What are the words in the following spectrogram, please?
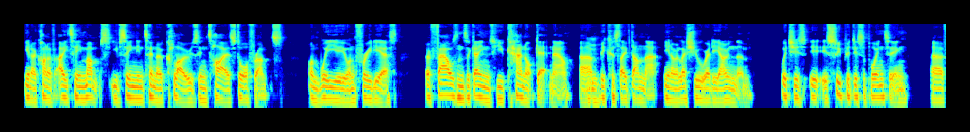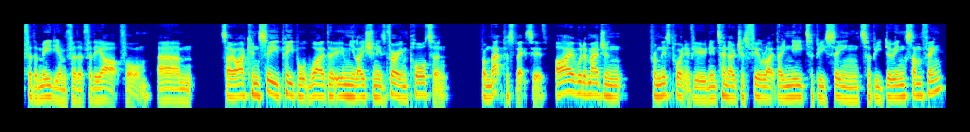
you know, kind of 18 months, you've seen Nintendo close entire storefronts on Wii U, on 3DS. There are thousands of games you cannot get now um, mm. because they've done that, you know, unless you already own them which is is super disappointing uh, for the medium for the for the art form. Um, so I can see people why the emulation is very important from that perspective. I would imagine from this point of view, Nintendo just feel like they need to be seen to be doing something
